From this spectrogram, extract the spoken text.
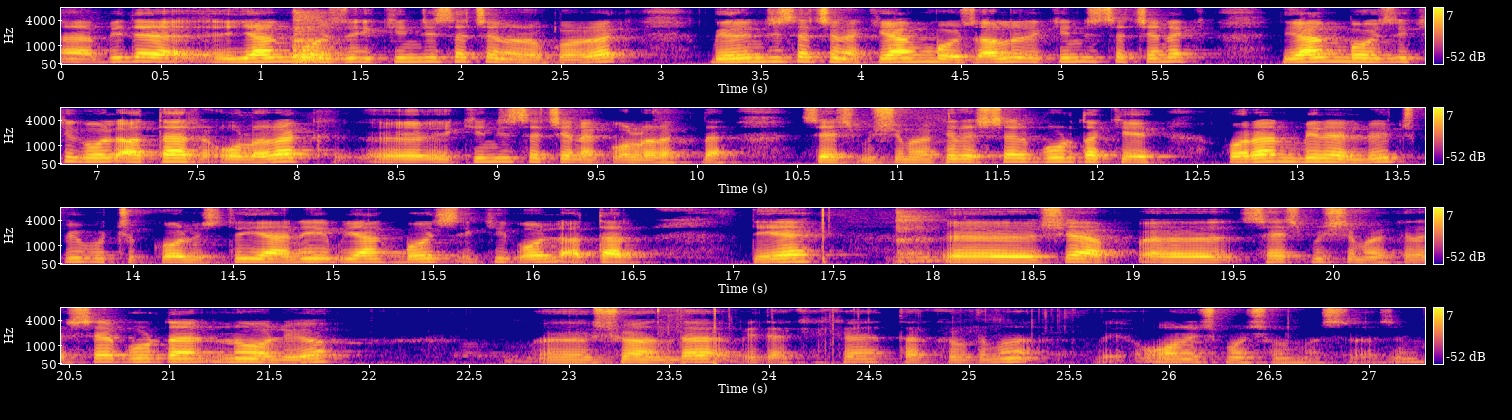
Ha, bir de Young Boys'u ikinci seçenek olarak birinci seçenek Young Boys alır. ikinci seçenek Young Boys 2 gol atar olarak e, ikinci seçenek olarak da seçmişim arkadaşlar. Buradaki oran 1.53 1.5 gol üstü yani Young Boys 2 gol atar diye e, şey yap e, seçmişim arkadaşlar. Burada ne oluyor? E, şu anda bir dakika takıldı mı? 13 maç olması lazım.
